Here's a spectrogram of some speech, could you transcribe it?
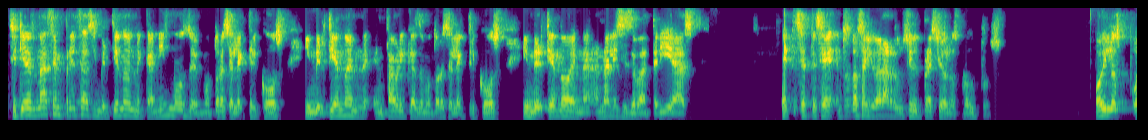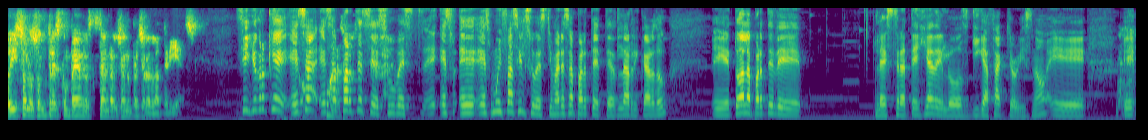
Si tienes más empresas invirtiendo en mecanismos de motores eléctricos, invirtiendo en, fábricas de motores eléctricos, invirtiendo en análisis de baterías, etc, etc, entonces vas a ayudar a reducir el precio de los productos. Hoy, los, hoy solo son tres compañías las que están reduciendo el precio de las baterías. Sí, yo creo que esa, esa parte se sube. Es, es, muy fácil subestimar esa parte de Tesla, Ricardo. Eh, toda la parte de la estrategia de los Gigafactories, ¿no? Eh, eh,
